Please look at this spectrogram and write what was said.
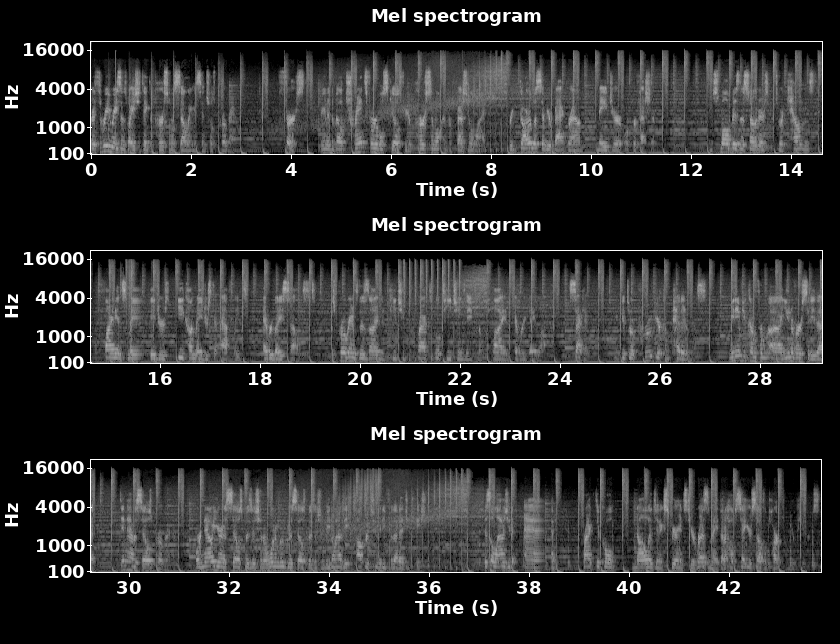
There are three reasons why you should take the Personal Selling Essentials program. First, you're going to develop transferable skills for your personal and professional life, regardless of your background, major, or profession. From small business owners to accountants, to finance majors, econ majors to athletes, everybody sells. This program is designed to teach you practical teaching that you can apply in everyday life. Second, you get to improve your competitiveness. Many of you come from a university that didn't have a sales program, or now you're in a sales position or want to move to a sales position, but you don't have the opportunity for that education. This allows you to add practical knowledge and experience to your resume that'll help set yourself apart from your peers.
